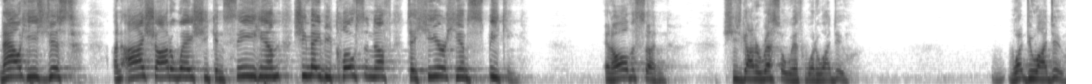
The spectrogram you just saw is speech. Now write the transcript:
Now he's just an eye shot away. She can see him. She may be close enough to hear him speaking. And all of a sudden, she's got to wrestle with what do I do? What do I do?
